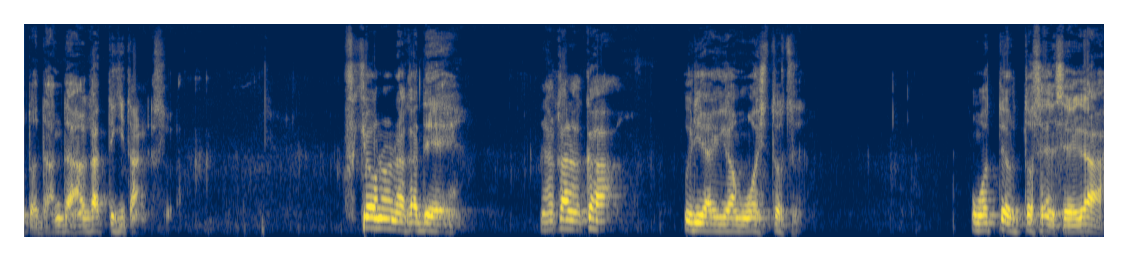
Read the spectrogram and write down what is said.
っとだんだん上がってきたんですわ。不況の中でなかなか売り上げがもう一つ思っておると先生が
